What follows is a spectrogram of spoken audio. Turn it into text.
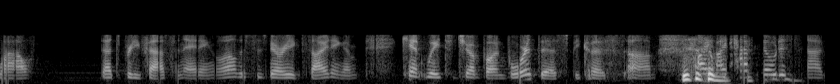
Wow that's pretty fascinating. Well, this is very exciting. I can't wait to jump on board this because um, this is I, a... I have noticed that.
